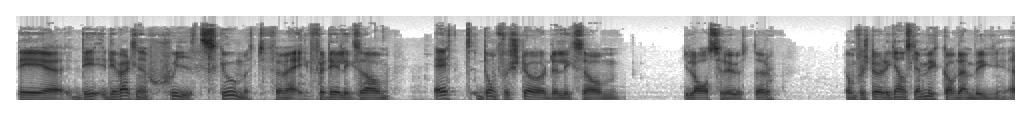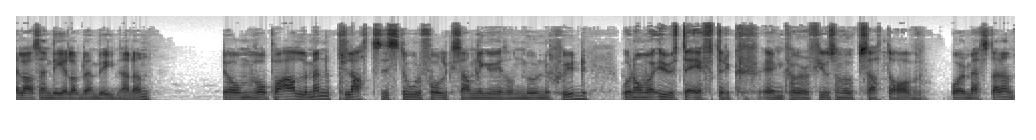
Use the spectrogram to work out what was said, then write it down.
Det är, det, det är verkligen skitskumt för mig. För det är liksom, ett, de förstörde liksom glasrutor. De förstörde ganska mycket av den bygg, eller alltså en del av den byggnaden. De var på allmän plats i stor folksamling utan munskydd. Och de var ute efter en curfew som var uppsatt av borgmästaren.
